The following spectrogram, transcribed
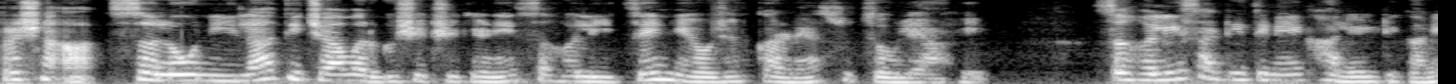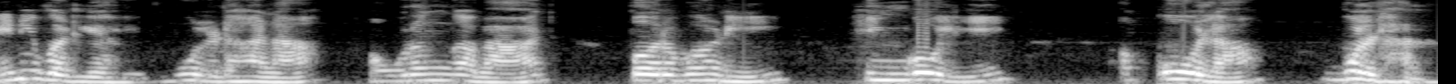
प्रश्न आ सलोनीला तिच्या वर्गशिक्षिकेने सहलीचे नियोजन करण्यास सुचवले आहे. सहलीसाठी तिने खालील ठिकाणे निवडली आहेत बुलढाणा औरंगाबाद परभणी हिंगोली अकोला बुलढाणा.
